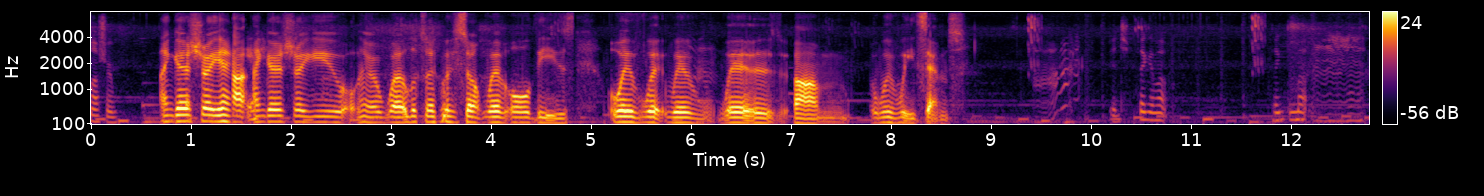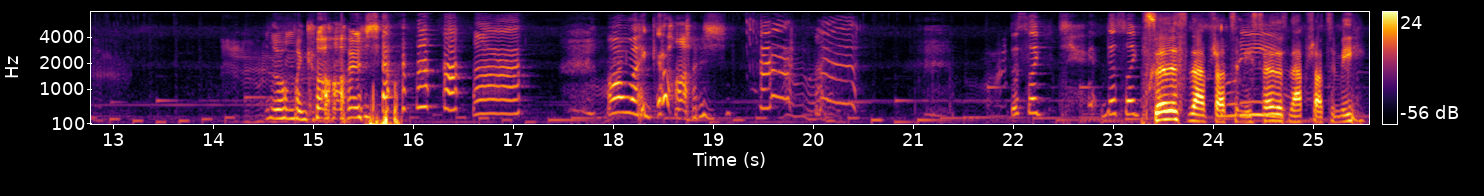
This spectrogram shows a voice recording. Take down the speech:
Mushroom. I'm gonna show you how. Yeah. I'm gonna show you, you know, what it looks like with so with all these with with with with um with weed stems. Good. Pick them up. Pick them up. Oh my gosh. oh my gosh. that's like that's like Send a snapshot to me. Send a snapshot to me.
